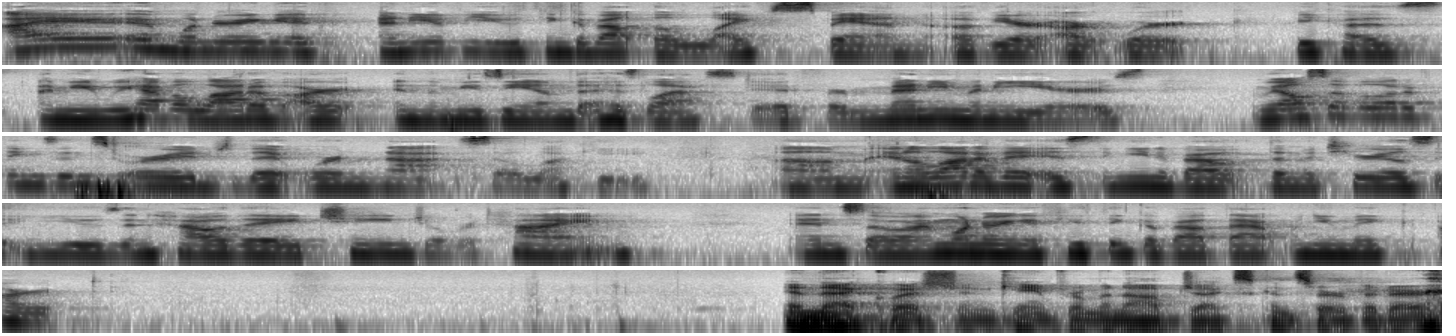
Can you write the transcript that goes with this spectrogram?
I am wondering if any of you think about the lifespan of your artwork because I mean we have a lot of art in the museum that has lasted for many many years. And we also have a lot of things in storage that were not so lucky, um, and a lot of it is thinking about the materials that you use and how they change over time. And so I'm wondering if you think about that when you make art. and that question came from an objects conservator.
